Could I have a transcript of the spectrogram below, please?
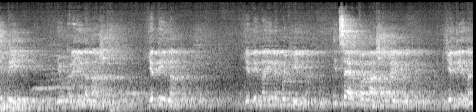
єдині. І Україна наша єдина, єдина і неподільна. І церква наша має бути єдина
